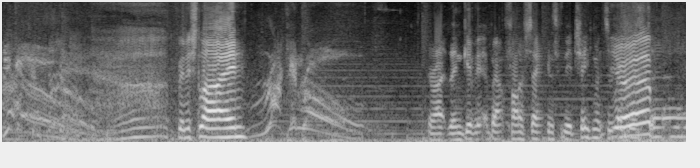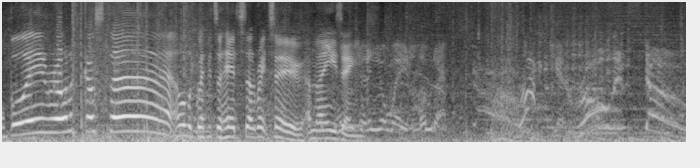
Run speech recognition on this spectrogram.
me go. Finish line! Rock and roll. Right, then give it about five seconds for the achievements. to Yeah, register. boy, roller coaster! All the Glyphids are here to celebrate too. Amazing. Rock and roll and stone.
